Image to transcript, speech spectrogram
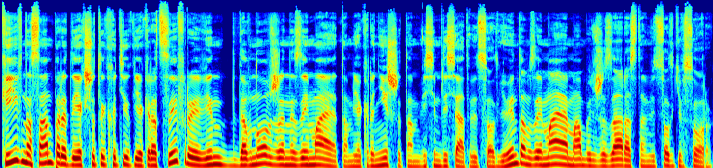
Київ насамперед, якщо ти хотів якраз цифри, він давно вже не займає, там, як раніше, там 80%. Він там займає, мабуть, вже зараз там відсотків 40.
